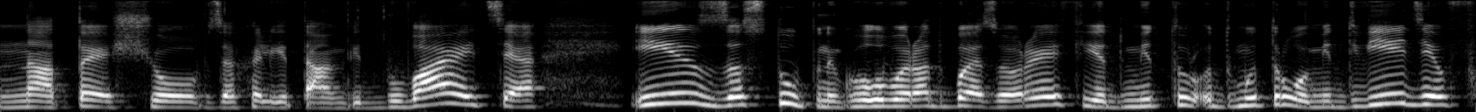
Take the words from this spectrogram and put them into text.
на те, що взагалі там відбувається. І заступник голови Радбезу РФ Дмитро, Дмитро Медведєв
